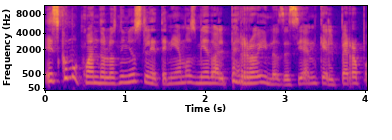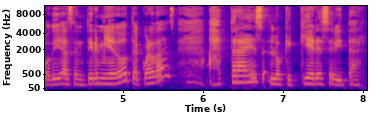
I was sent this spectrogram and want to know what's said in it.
Es como cuando los niños le teníamos miedo al perro y nos decían que el perro podía sentir miedo, ¿te acuerdas? Atraes lo que quieres evitar,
